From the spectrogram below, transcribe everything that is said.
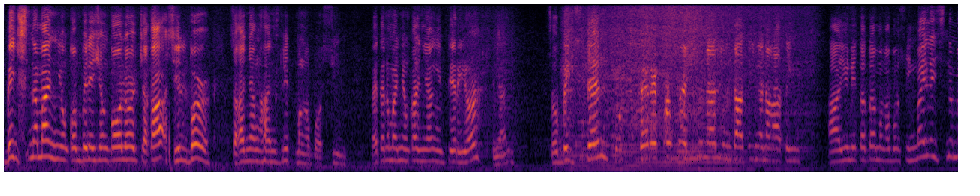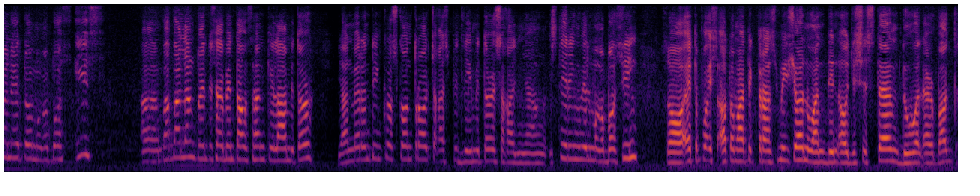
beige naman yung combination color tsaka silver sa kanyang hand grip mga bossing. Ito naman yung kanyang interior. Yan. So beige din. So very professional yung dating nga ng ating ah, unit na to mga bossing. Mileage naman na ito mga boss is ah, baba lang 27,000 km. Yan, meron din cruise control tsaka speed limiter sa kanyang steering wheel mga bossing. So ito po is automatic transmission, one din audio system, dual airbag.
